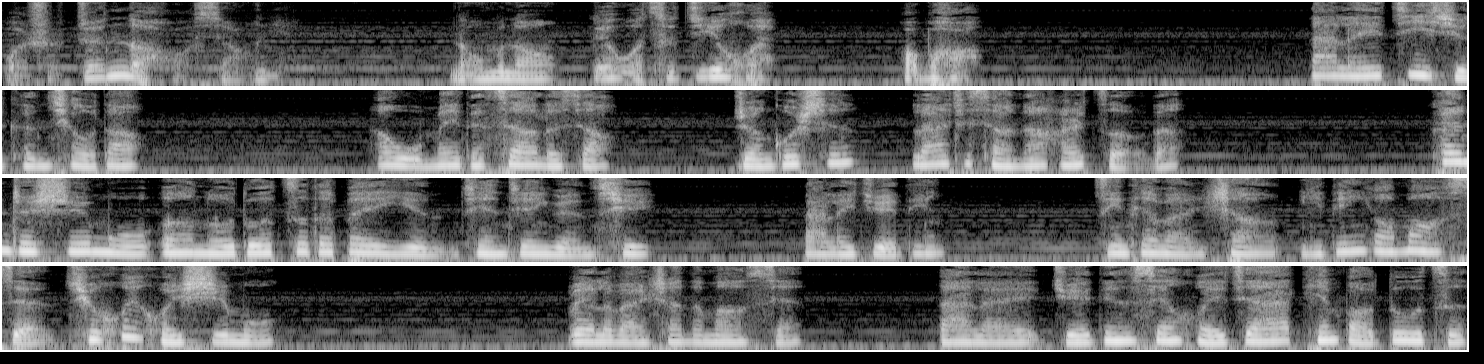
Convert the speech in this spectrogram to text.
我是真的好想你。能不能给我次机会，好不好？大雷继续恳求道。他妩媚的笑了笑，转过身拉着小男孩走了。看着师母婀娜多姿的背影渐渐远去，大雷决定，今天晚上一定要冒险去会会师母。为了晚上的冒险，大雷决定先回家填饱肚子，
